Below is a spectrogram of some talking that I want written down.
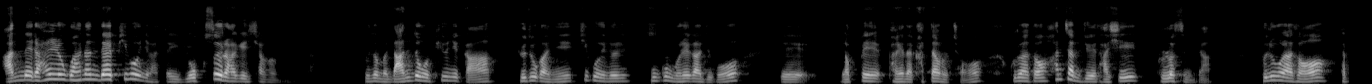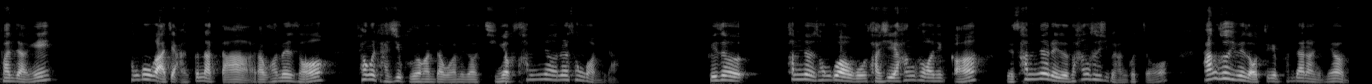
안내를 하려고 하는데 피고인이 갑자기 욕설을 하기 시작한 겁니다. 그래서 뭐 난동을 피우니까 교도관이 피고인을 구금을 해가지고 옆에 방에다 갖다 놓죠. 그러고 나서 한참 뒤에 다시 불렀습니다. 부르고 나서 재판장이 선고가 아직 안 끝났다라고 하면서 형을 다시 구형한다고 하면서 징역 3년을 선고합니다. 그래서 3년 선고하고 다시 항소하니까 3년에 대해서 항소심이 간 거죠. 항소심에서 어떻게 판단하냐면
